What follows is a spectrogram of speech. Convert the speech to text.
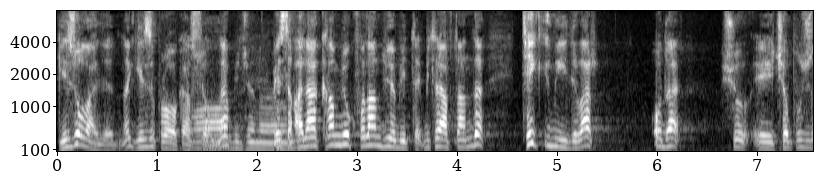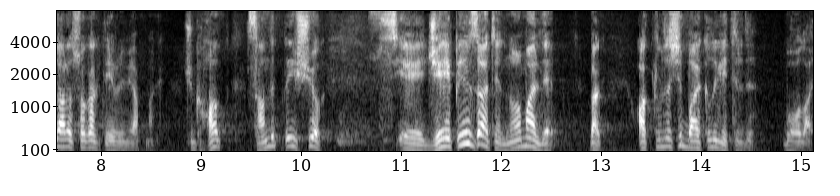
Gezi olaylarında, gezi provokasyonunda. Abi canım. Mesela alakam yok falan diyor bir, bir taraftan da. Tek ümidi var. O da şu e, çapulcularla sokak devrimi yapmak. Çünkü halk sandıkla işi yok. E, CHP'nin zaten normalde bak aklımıza şimdi Baykal'ı getirdi bu olay.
